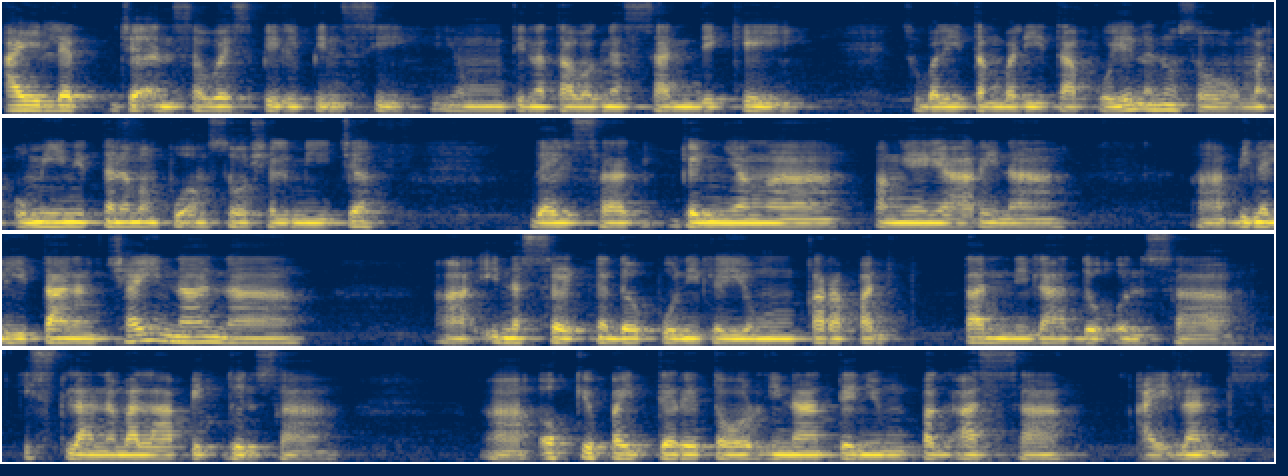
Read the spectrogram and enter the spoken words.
islet dyan sa West Philippine Sea, yung tinatawag na Sandy Cay. So balitang balita po yan ano, so uminit na naman po ang social media dahil sa ganyang ah, pangyayari na ah, binalita ng China na uh, inassert na daw po nila yung karapatan nila doon sa isla na malapit doon sa ah, occupied territory natin yung Pag-asa Islands.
